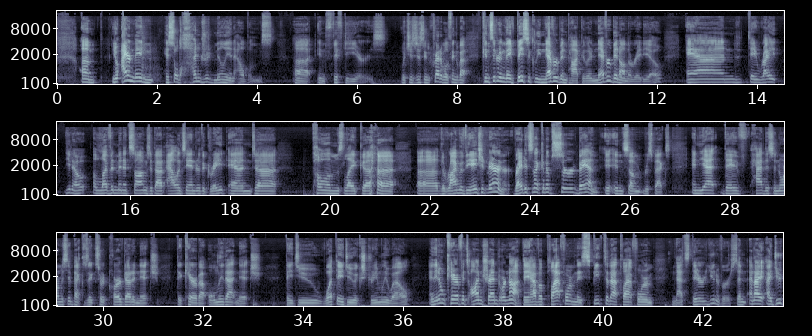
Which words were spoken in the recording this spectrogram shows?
Um, you know, Iron Maiden has sold 100 million albums uh, in 50 years, which is just incredible to think about, considering they've basically never been popular, never been on the radio, and they write, you know, 11 minute songs about Alexander the Great and uh, poems like. Uh, uh, the rhyme of the ancient mariner right it's like an absurd band in, in some respects and yet they've had this enormous impact because they sort of carved out a niche. They care about only that niche. They do what they do extremely well. And they don't care if it's on trend or not. They have a platform. They speak to that platform. And that's their universe. And and i i do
